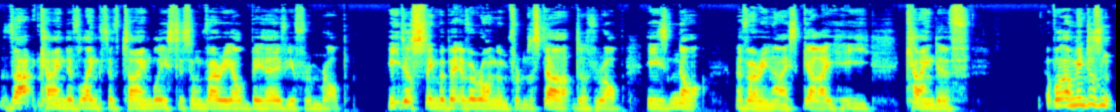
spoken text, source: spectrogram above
that kind of length of time leads to some very odd behavior from rob he does seem a bit of a wrong one from the start, does Rob? He's not a very nice guy. He kind of, well, I mean, doesn't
